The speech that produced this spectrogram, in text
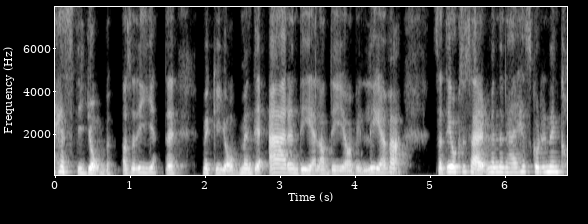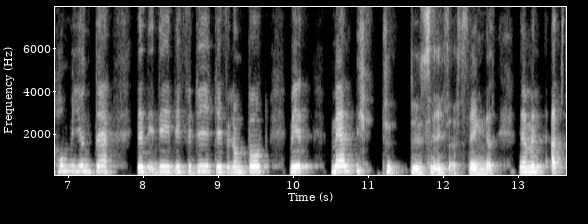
hästjobb. Alltså det är jättemycket jobb, men det är en del av det jag vill leva. Så det är också så här, men den här hästgården den kommer ju inte. Det, det, det är för dyrt, det är för långt bort. Men, men du säger så här, Strängnäs. Nej, men att...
